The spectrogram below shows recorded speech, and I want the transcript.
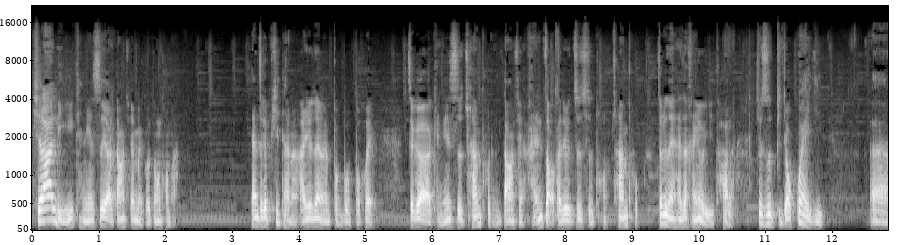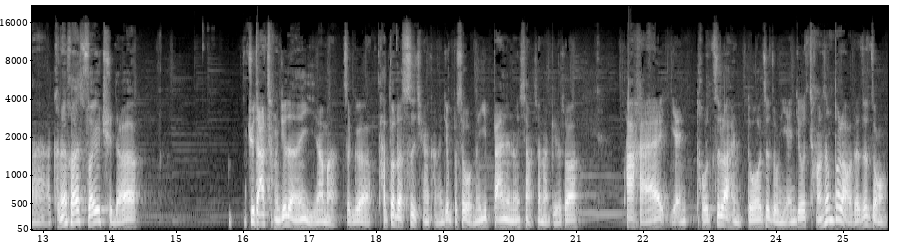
希拉里肯定是要当选美国总统嘛，但这个 Peter 呢，他就认为不不不会，这个肯定是川普能当选。很早他就支持川川普，这个人还是很有一套的，就是比较怪异，呃，可能和所有取得巨大成就的人一样嘛，这个他做的事情可能就不是我们一般人能想象的，比如说。他还研投资了很多这种研究长生不老的这种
